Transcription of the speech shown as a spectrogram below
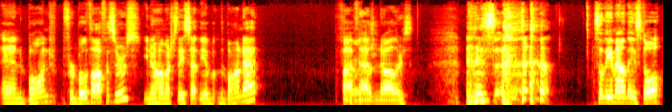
and bond for both officers. You know how much they set the the bond at? Five thousand dollars. So the amount they stole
